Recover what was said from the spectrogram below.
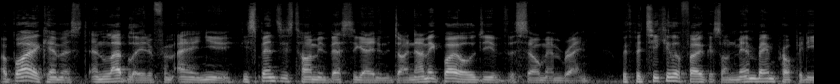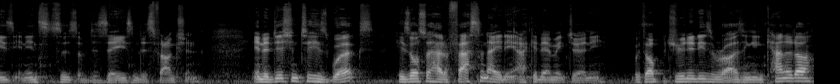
A biochemist and lab leader from ANU, he spends his time investigating the dynamic biology of the cell membrane, with particular focus on membrane properties in instances of disease and dysfunction. In addition to his works, he's also had a fascinating academic journey, with opportunities arising in Canada,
